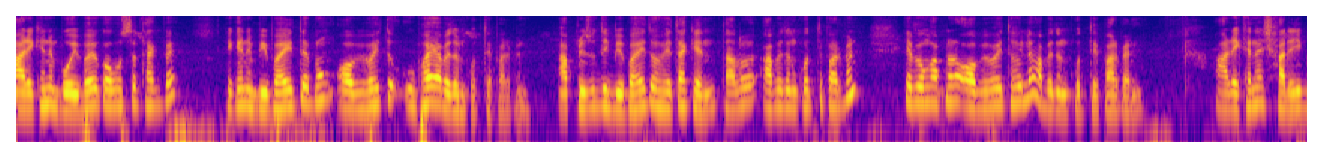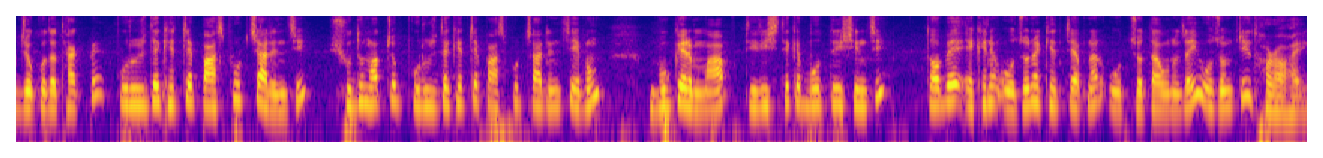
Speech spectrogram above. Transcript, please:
আর এখানে বৈবাহিক অবস্থা থাকবে। এখানে বিবাহিত এবং অবিবাহিত উভয় আবেদন করতে পারবেন। আপনি যদি বিবাহিত হয়ে থাকেন তাহলেও আবেদন করতে পারবেন এবং আপনার অবিবাহিত হলে আবেদন করতে পারবেন। আর এখানে শারীরিক যোগ্যতা থাকবে। পুরুষদের ক্ষেত্রে পাসপোর্ট চার ইঞ্চি, শুধুমাত্র পুরুষদের ক্ষেত্রে পাসপোর্ট চার ইঞ্চি এবং বুকের মাপ তিরিশ থেকে বত্রিশ ইঞ্চি। তবে এখানে ওজনের ক্ষেত্রে আপনার উচ্চতা অনুযায়ী ওজনটি ধরা হয়।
